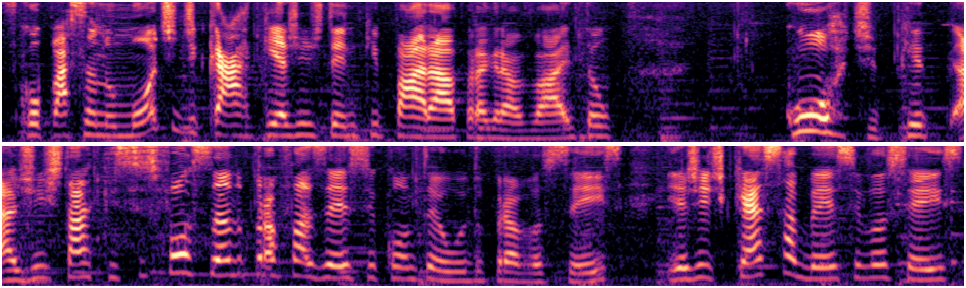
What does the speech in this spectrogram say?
ficou passando um monte de carro aqui, a gente tendo que parar para gravar. Então, curte, porque a gente está aqui se esforçando para fazer esse conteúdo para vocês e a gente quer saber se vocês,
